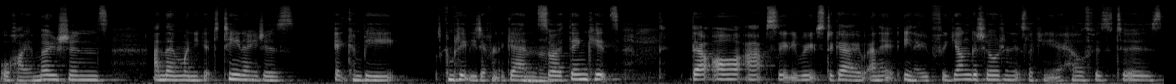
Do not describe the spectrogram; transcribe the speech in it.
or high emotions. And then when you get to teenagers, it can be completely different again. Mhm. So I think it's there are absolutely routes to go and it you know for younger children it's looking at your health visitors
